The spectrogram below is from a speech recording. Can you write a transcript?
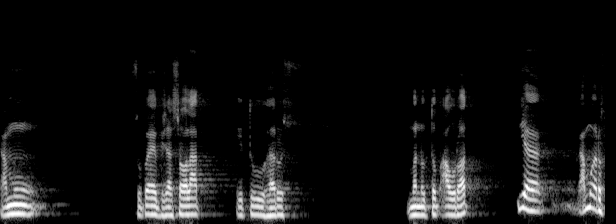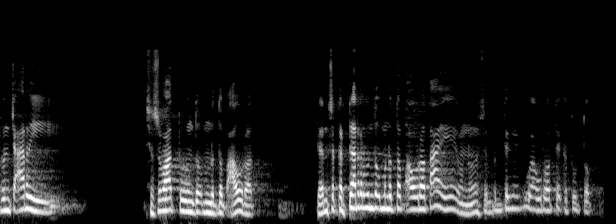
Kamu supaya bisa sholat itu harus menutup aurat, ya kamu harus mencari sesuatu untuk menutup aurat dan sekedar untuk menutup aurat aja ngono sing penting iku aurate ketutup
